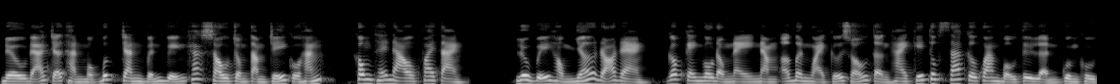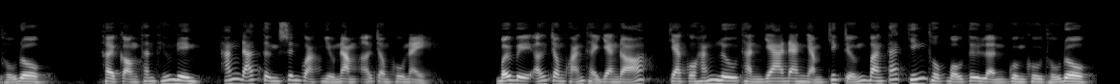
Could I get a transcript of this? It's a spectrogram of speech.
đều đã trở thành một bức tranh vĩnh viễn khắc sâu trong tâm trí của hắn, không thể nào phai tàn. Lưu Vĩ Hồng nhớ rõ ràng, gốc cây ngô đồng này nằm ở bên ngoài cửa sổ tầng 2 ký túc xá cơ quan bộ tư lệnh quân khu thủ đô. Thời còn thanh thiếu niên, hắn đã từng sinh hoạt nhiều năm ở trong khu này. Bởi vì ở trong khoảng thời gian đó, cha của hắn Lưu Thành Gia đang nhậm chức trưởng ban tác chiến thuộc Bộ Tư lệnh Quân khu Thủ đô,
